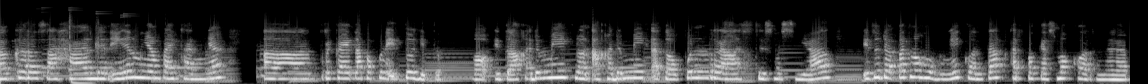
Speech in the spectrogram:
uh, keresahan dan ingin menyampaikannya uh, terkait apa pun itu gitu mau itu akademik, non akademik ataupun relasi sosial itu dapat menghubungi kontak Advokesma Corner.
